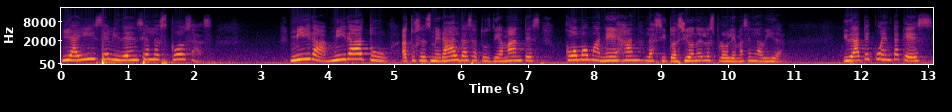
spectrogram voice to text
Y ahí se evidencian las cosas. Mira, mira a, tu, a tus esmeraldas, a tus diamantes, cómo manejan las situaciones, los problemas en la vida. Y date cuenta que es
